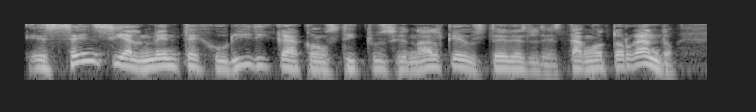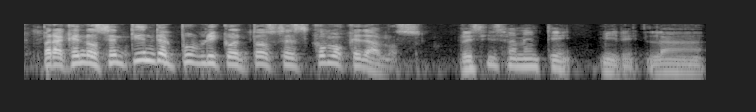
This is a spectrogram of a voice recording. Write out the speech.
esencialmente jurídica constitucional que ustedes le están otorgando. Para que nos entienda el público, entonces, ¿cómo quedamos? Precisamente, mire, la,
